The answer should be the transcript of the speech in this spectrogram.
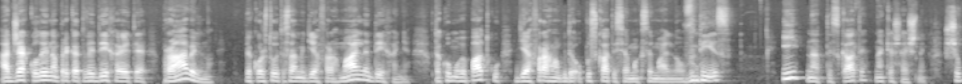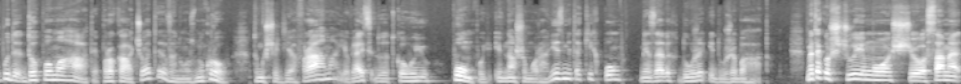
Адже коли, наприклад, ви дихаєте правильно, використовуєте саме діафрагмальне дихання, в такому випадку діафрагма буде опускатися максимально вниз і натискати на кишечник, що буде допомагати прокачувати венозну кров, тому що діафрагма є додатковою помпою, і в нашому організмі таких помп м'язевих дуже і дуже багато. Ми також чуємо, що саме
